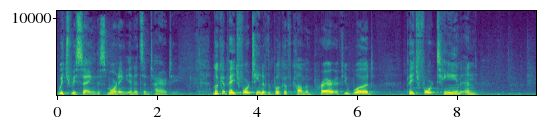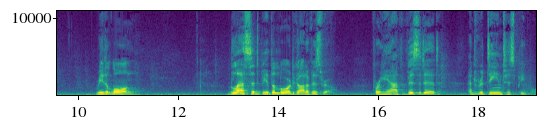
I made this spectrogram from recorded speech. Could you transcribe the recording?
which we sang this morning in its entirety. Look at page 14 of the Book of Common Prayer, if you would. Page 14, and read along. Blessed be the Lord God of Israel, for he hath visited and redeemed his people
